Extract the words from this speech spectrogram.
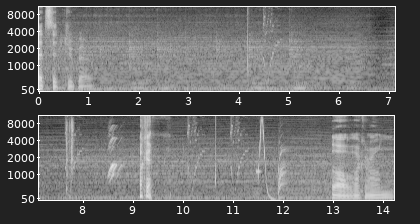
That's the trooper. Okay. So, walk around.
